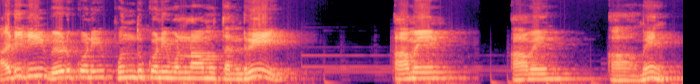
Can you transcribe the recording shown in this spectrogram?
అడిగి వేడుకొని పొందుకొని ఉన్నాము తండ్రి. Amen amen amen.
